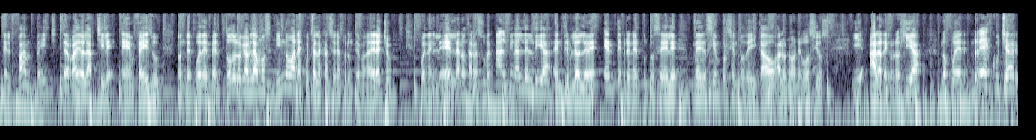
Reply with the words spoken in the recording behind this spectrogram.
del fanpage de Radiolab Chile en Facebook, donde pueden ver todo lo que hablamos y no van a escuchar las canciones por un tema de derecho. Pueden leer la nota resumen al final del día en www.entrepreneur.cl, medio 100% dedicado a los nuevos negocios y a la tecnología. Nos pueden reescuchar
